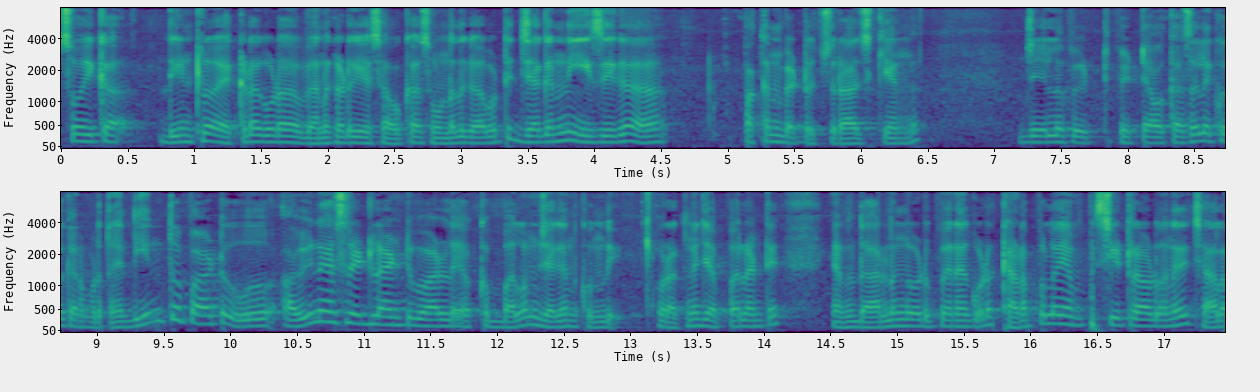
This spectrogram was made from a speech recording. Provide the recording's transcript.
సో ఇక దీంట్లో ఎక్కడ కూడా వెనకడుగు వేసే అవకాశం ఉండదు కాబట్టి జగన్ని ఈజీగా పక్కన పెట్టవచ్చు రాజకీయంగా. జైల్లో పెట్టి పెట్టే అవకాశాలు ఎక్కువ కనపడుతున్నాయి. దీంతో పాటు అవినాష్ రెడ్డి లాంటి వాళ్ళ యొక్క బలం జగన్కు ఉంది. ఒక రకంగా చెప్పాలంటే ఎంత దారుణంగా ఓడిపోయినా కూడా కడపలో ఎంపీ సీట్ రావడం అనేది చాలా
